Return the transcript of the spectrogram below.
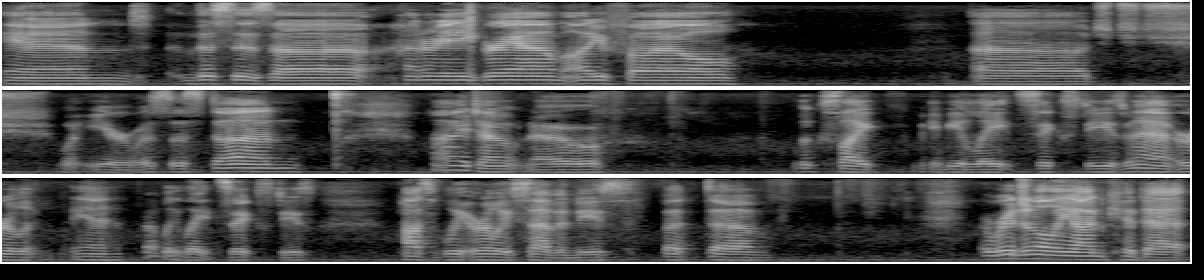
and this is a 180 gram audiophile. Uh, what year was this done? I don't know. Looks like maybe late 60s, eh, early, yeah, probably late 60s, possibly early 70s. But um, originally on Cadet,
